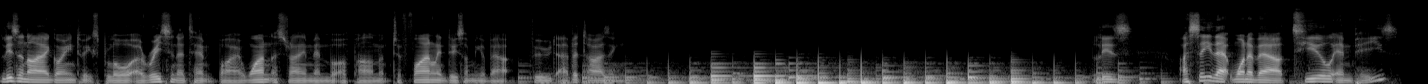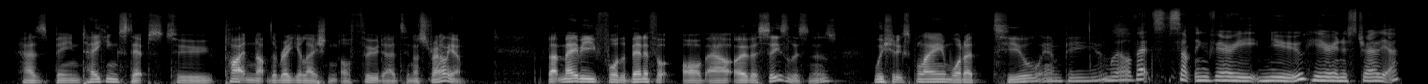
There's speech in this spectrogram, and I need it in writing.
Liz and I are going to explore a recent attempt by one Australian Member of Parliament to finally do something about food advertising. Liz, I see that one of our Teal MPs has been taking steps to tighten up the regulation of food ads in Australia. But maybe for the benefit of our overseas listeners, we should explain what a teal MP is. Well, that's something very new here in Australia.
